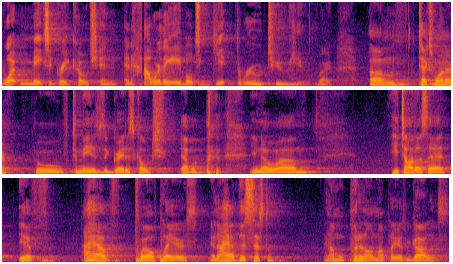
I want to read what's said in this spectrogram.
what makes a great coach and, and how are they able to get through to you? Right. Um, Tex Winter, who to me is the greatest coach ever, you know, um, he taught us that if I have 12 players and I have this system and I'm going to put it on my players regardless,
